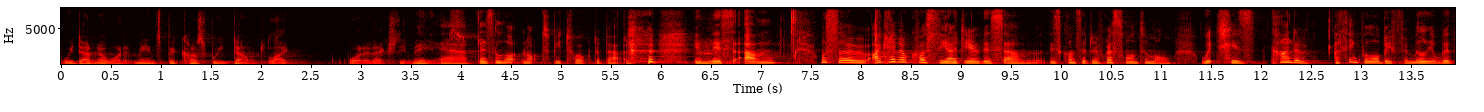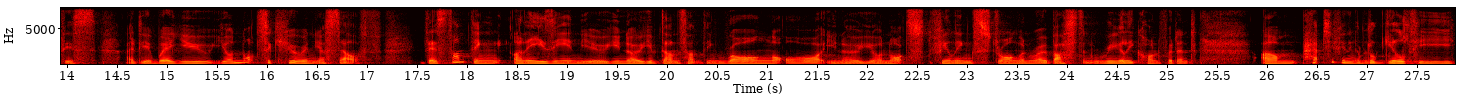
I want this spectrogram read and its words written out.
we don't know what it means because we don't like what it actually means. Yeah, there's a lot not to be talked about in this. Um, also, I came across the idea of this um, this concept of ressentiment, which is kind of I think we'll all be familiar with this idea where you you're not secure in yourself. There's something uneasy in you. You know you've done something wrong, or you know you're not feeling strong and robust and really confident. Um, perhaps you're feeling a little guilty,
